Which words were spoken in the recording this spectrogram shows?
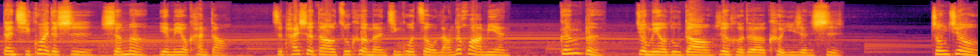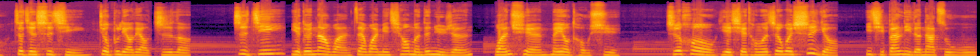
但奇怪的是，什么也没有看到，只拍摄到租客们经过走廊的画面，根本就没有录到任何的可疑人士。终究这件事情就不了了之了，至今也对那晚在外面敲门的女人完全没有头绪。之后也协同了这位室友一起搬离了那租屋。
